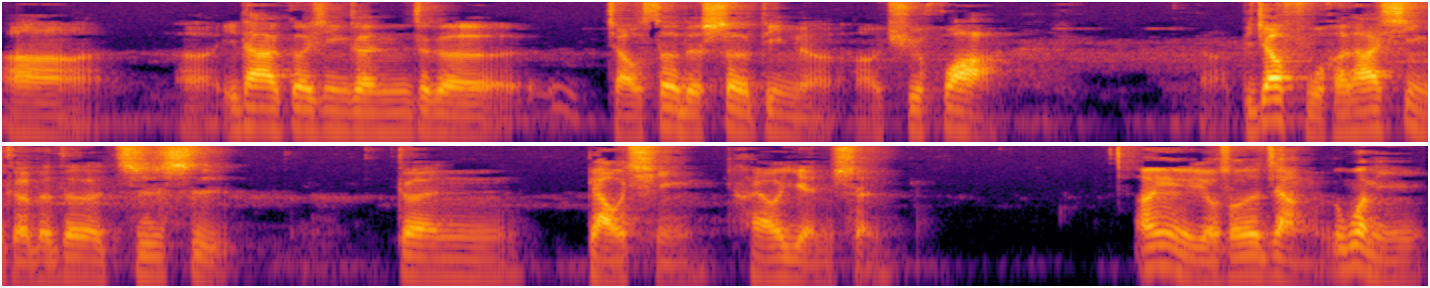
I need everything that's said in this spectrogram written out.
啊呃依他的个性跟这个角色的设定呢，啊去画。比较符合他性格的这个姿势、跟表情还有眼神，啊，因为有时候是这样，如果你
